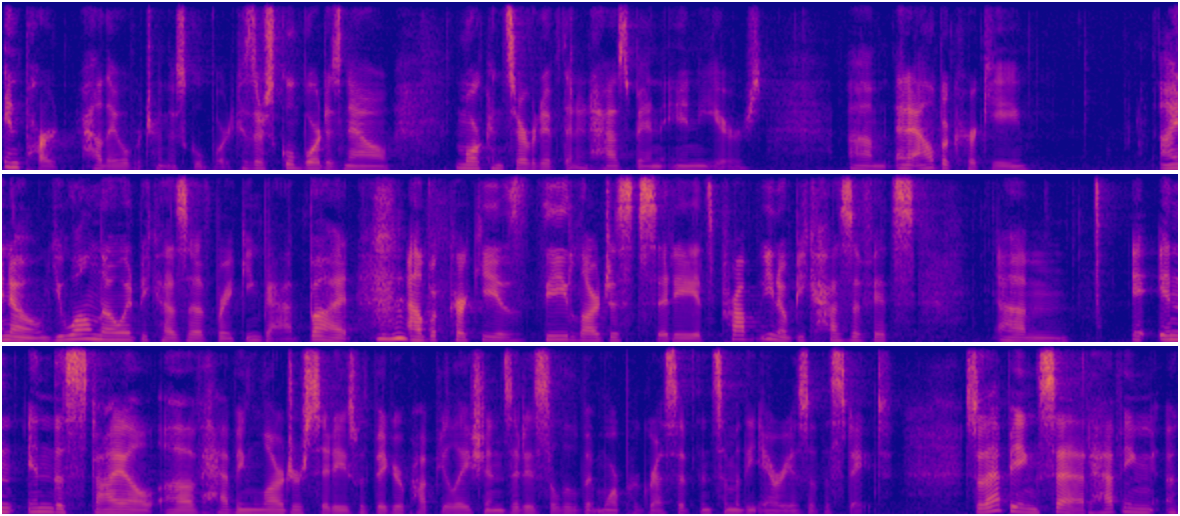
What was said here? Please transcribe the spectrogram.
In part, how they overturned their school board because their school board is now more conservative than it has been in years. Um, and Albuquerque, I know you all know it because of Breaking Bad, but Albuquerque is the largest city. It's probably you know because of its um, in in the style of having larger cities with bigger populations. It is a little bit more progressive than some of the areas of the state. So that being said, having a,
